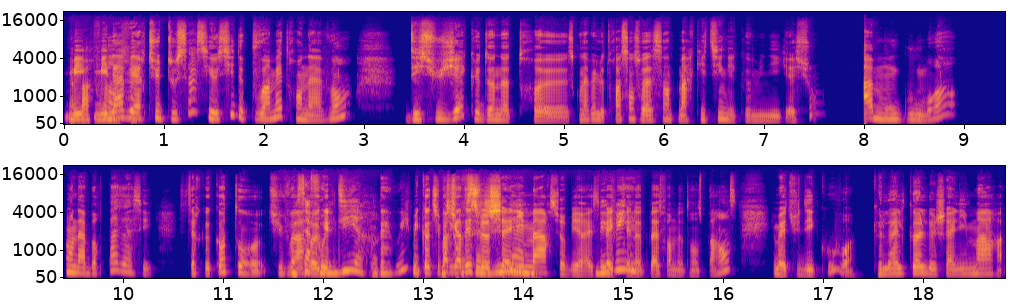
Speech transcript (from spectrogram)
Mais, parfum. mais la vertu de tout ça, c'est aussi de pouvoir mettre en avant des sujets que dans notre, euh, ce qu'on appelle le 360 marketing et communication, à mon goût, moi, on n'aborde pas assez. C'est-à-dire que quand on- tu Mais vas ça, faut le dire. Ben oui, mais quand tu vas regarder sur génial. Chalimar, sur Birespect, qui est notre plateforme de transparence, eh ben, tu découvres que l'alcool de Chalimar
